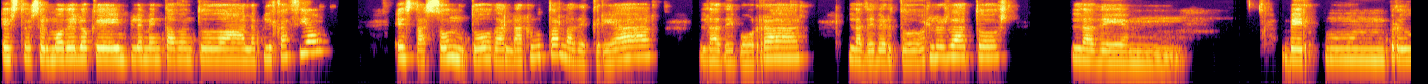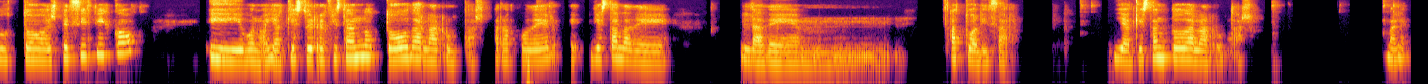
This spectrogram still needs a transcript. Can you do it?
Esto es el modelo que he implementado en toda la aplicación. Estas son todas las rutas, la de crear, la de borrar, la de ver todos los datos, la de mm, ver un producto específico y bueno, y aquí estoy registrando todas las rutas para poder, eh, y esta es la de, la de mm, actualizar. Y aquí están todas las rutas. ¿Vale?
